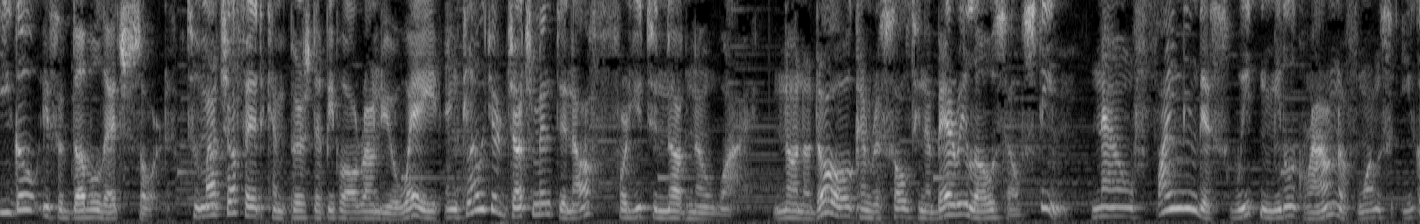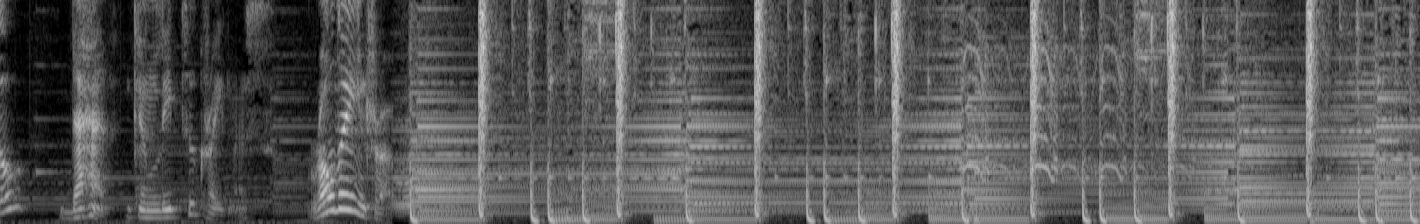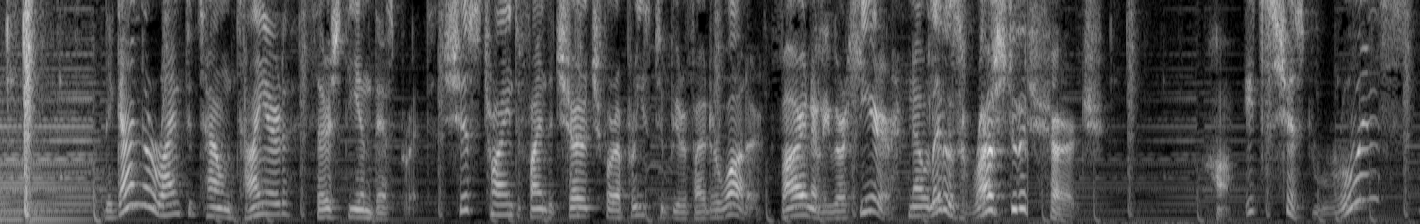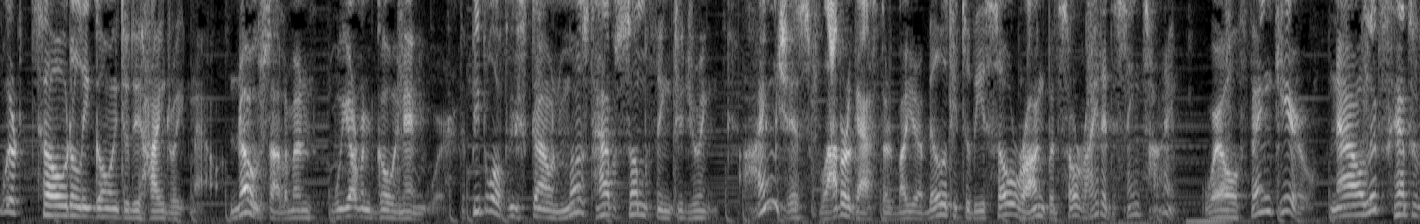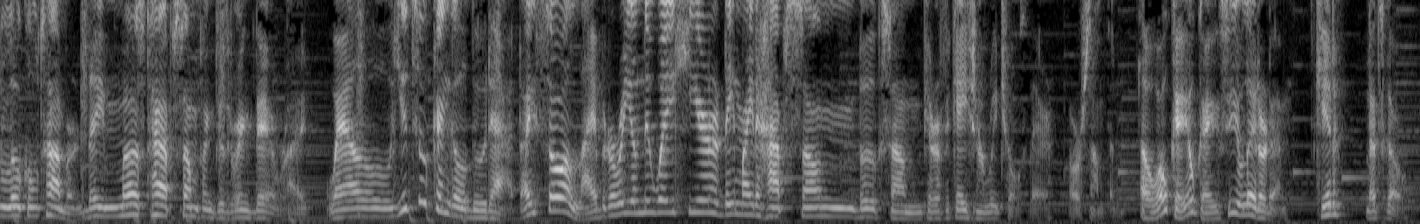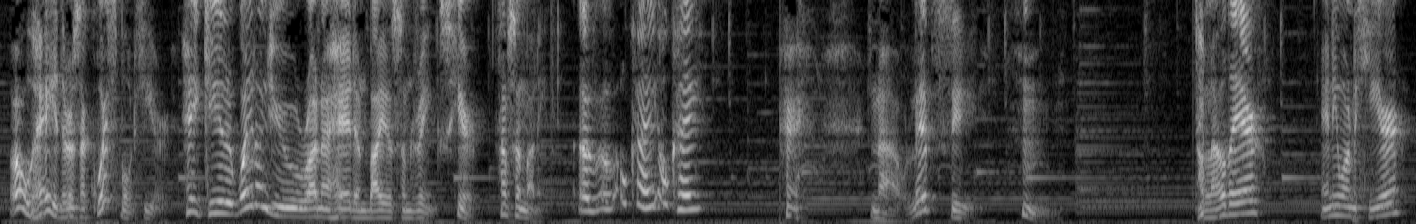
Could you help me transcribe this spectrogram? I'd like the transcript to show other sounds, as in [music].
Ego is a double-edged sword. Too much of it can push the people around you away and cloud your judgment enough for you to not know why. None at all can result in a very low self-esteem. Now, finding the sweet middle ground of one's ego, that can lead to greatness. Roll the intro. The gang arrived to town tired, thirsty, and desperate, She's trying to find a church for a priest to purify their water. Finally, we're here. Now let us rush to the church. Huh, it's just ruins? We're totally going to dehydrate now. No, Solomon, we aren't going anywhere. The people of this town must have something to drink. I'm just flabbergasted by your ability to be so wrong but so right at the same time. Well, thank you. Now let's head to the local tavern. They must have something to drink there, right? Well, you two can go do that. I saw a library on the way here. They might have some books on purification rituals there, or something. Oh, okay, okay. See you later then. Kid, let's go. Oh, hey, there's a quest boat here. Hey, kid, why don't you run ahead and buy us some drinks? Here, have some money. Uh, okay, okay. [laughs] now, let's see. Hmm. Hello there? Anyone here?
